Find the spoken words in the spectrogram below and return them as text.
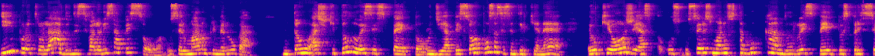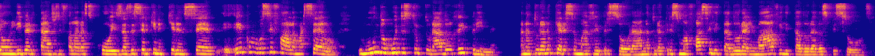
E, por outro lado, onde se valoriza a pessoa, o ser humano em primeiro lugar. Então, acho que todo esse aspecto, onde a pessoa possa se sentir quem é, é o que hoje as, os, os, seres humanos estão buscando, respeito, expressão, liberdade de falar as coisas, de ser quem querem ser. É, é como você fala, Marcelo, o mundo muito estruturado reprime. A natura não quer ser uma repressora, a natura quer ser uma facilitadora e uma habilitadora das pessoas.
